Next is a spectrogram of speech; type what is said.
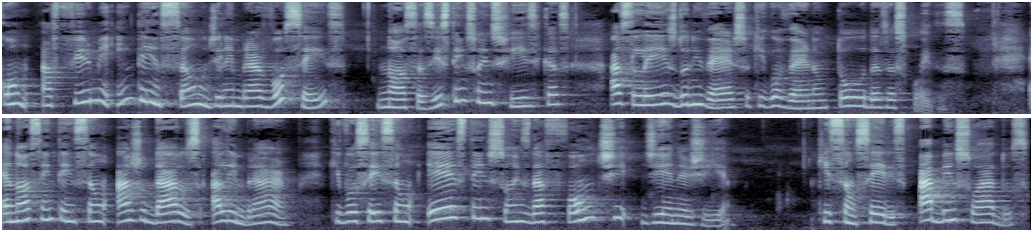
com a firme intenção de lembrar vocês, nossas extensões físicas, as leis do universo que governam todas as coisas. É nossa intenção ajudá-los a lembrar que vocês são extensões da fonte de energia que são seres abençoados,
